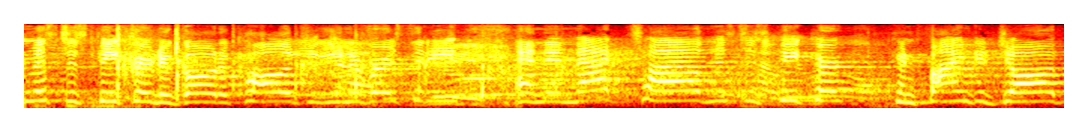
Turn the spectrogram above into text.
free tuition, Mr. Speaker, to go to college or university. And then that child, Mr. Speaker, can find a job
